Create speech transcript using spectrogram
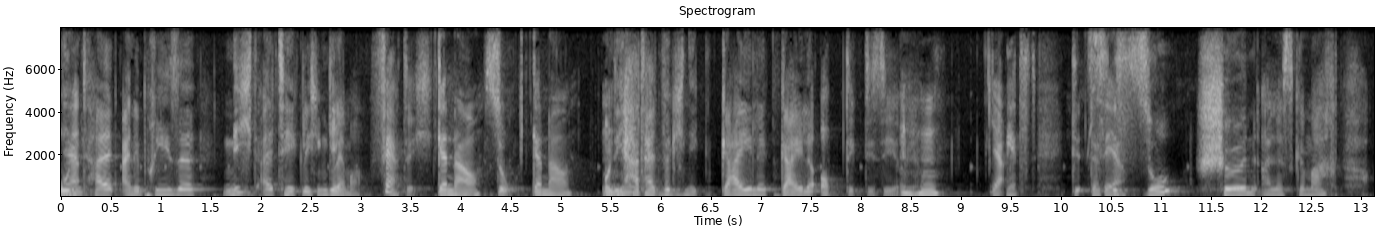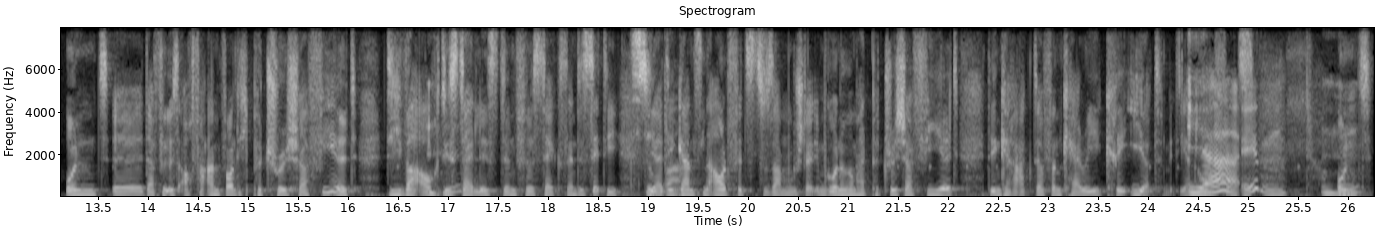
und Ja. halt eine Prise nicht alltäglichen Glamour. Fertig. Genau, So. genau. Und die hat halt wirklich eine geile, geile Optik, die Serie. Ja. Jetzt, das Sehr. ist so schön alles gemacht. Und äh, dafür ist auch verantwortlich Patricia Field. Die war auch die Stylistin für Sex and the City. Sie hat Mhm. Super. die ganzen Outfits zusammengestellt. Im Grunde genommen hat Patricia Field den Charakter von Carrie kreiert mit ihren Ja, Outfits. eben. Und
